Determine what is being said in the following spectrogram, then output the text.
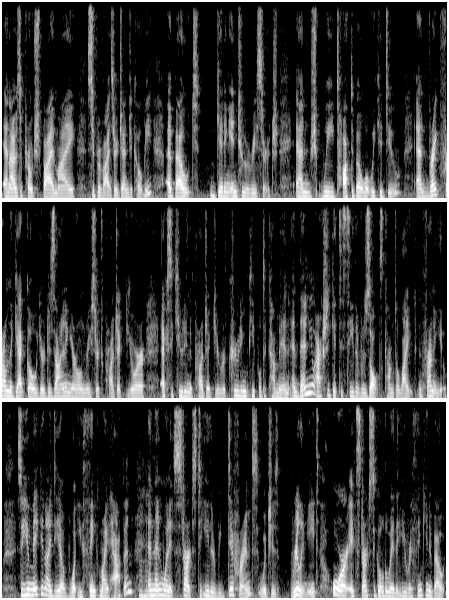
and I was approached by my supervisor, Jen Jakobi, about getting into a research. And we talked about what we could do. And right from the get go, you're designing your own research project, you're executing the project, you're recruiting people to come in, and then you actually get to see the results come to light in front of you. So you make an idea of what you think might happen, mm -hmm. and then when it starts to either be different, which is really neat, or it starts to go the way that you were thinking about,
